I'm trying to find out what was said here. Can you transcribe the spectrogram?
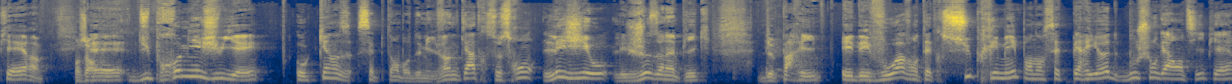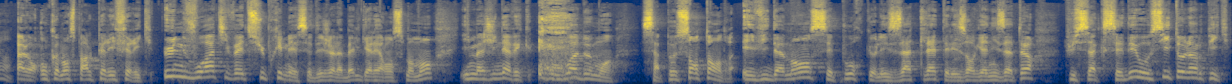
Pierre. Bonjour. Euh, du 1er juillet au 15 septembre 2024, ce seront les JO, les Jeux Olympiques de Paris. Et des voies vont être supprimées pendant cette période. Bouchon garanti, Pierre? Alors, on commence par le périphérique. Une voie qui va être supprimée, c'est déjà la belle galère en ce moment. Imaginez avec une voie de moins. Ça peut s'entendre. Évidemment, c'est pour que les athlètes et les organisateurs puissent accéder au site olympique.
